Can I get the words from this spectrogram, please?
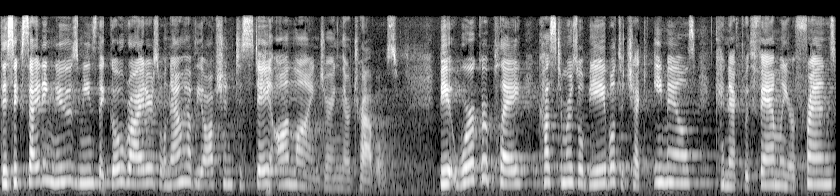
This exciting news means that GO riders will now have the option to stay online during their travels. Be it work or play, customers will be able to check emails, connect with family or friends,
